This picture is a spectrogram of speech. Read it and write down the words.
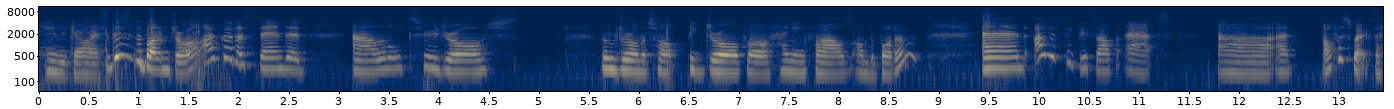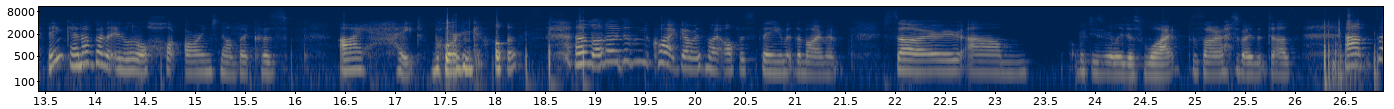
Here we go. So this is the bottom drawer. I've got a standard uh, little two drawer, little drawer on the top, big drawer for hanging files on the bottom. And I just picked this up at, uh, at Officeworks I think and I've got it in a little hot orange number because I hate boring colours, um, although it doesn't quite go with my office theme at the moment. So, um, which is really just white, so I suppose it does. Um, so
